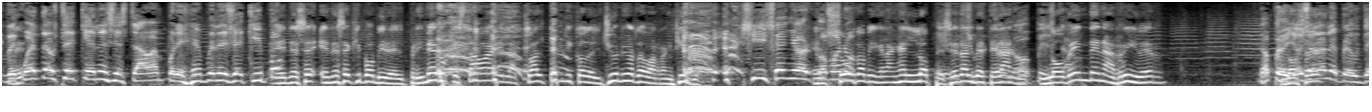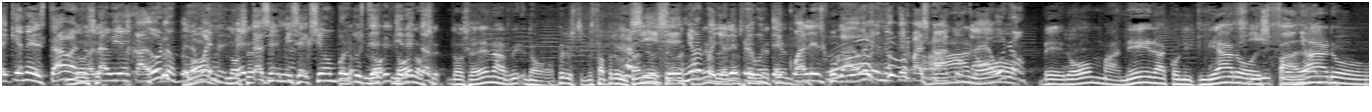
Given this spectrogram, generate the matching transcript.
¿Recuerda usted quiénes estaban, por ejemplo, en ese equipo? En ese, en ese equipo, mire, el primero que estaba el actual técnico del Junior de Barranquilla. Sí, señor, El cómo zurdo no. Miguel Ángel López, El era el veterano. López Lo estaba. venden a River. No, pero No yo sé. solo le pregunté quiénes estaban, No no, sé. la vi de cada uno. Pero No, bueno, no métase en mi sección porque usted No, es el no, director. lo, lo Ri- No, pero usted me está preguntando. yo sí, señor, pues yo no le pregunté cuáles jugadores, ¿no? ¿Qué pasaba Ah, con cada no. uno? Verón, Manera, Conigliaro, Sí, Espadaro.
